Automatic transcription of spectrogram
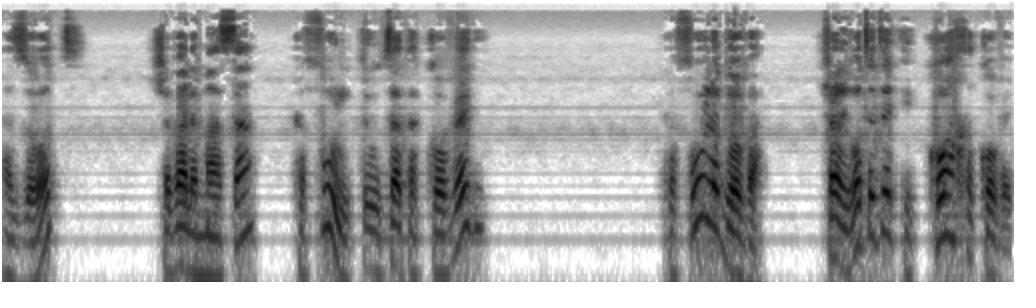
הזאת שווה למסה כפול תאוצת הכובד כפול הגובה. אפשר לראות את זה ככוח הכובד.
